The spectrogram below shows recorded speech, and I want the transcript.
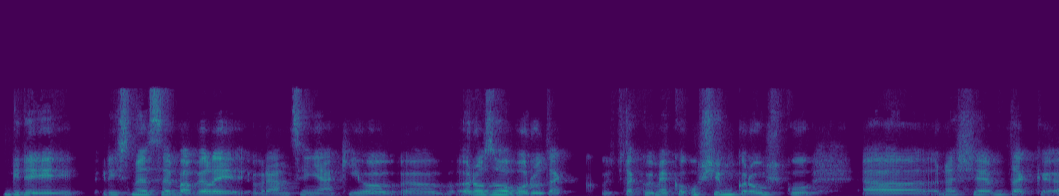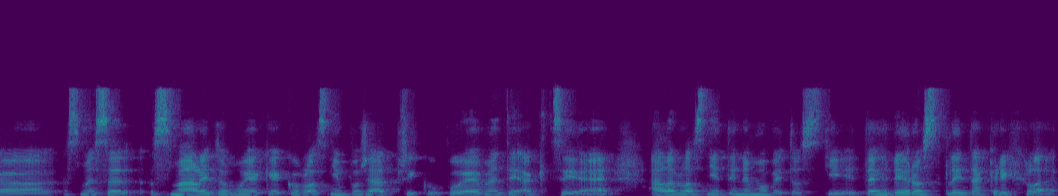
kdy, když jsme se bavili v rámci nějakého uh, rozhovoru, tak v takovým jako uším kroužku uh, našem, tak uh, jsme se smáli tomu, jak jako vlastně pořád přikupujeme ty akcie, ale vlastně ty nemovitosti tehdy rostly tak rychle,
